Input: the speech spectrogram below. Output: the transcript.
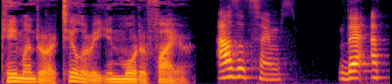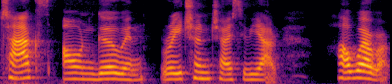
came under artillery in mortar fire. As it seems, the attacks are ongoing, reaching Chasiv Yar. However,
